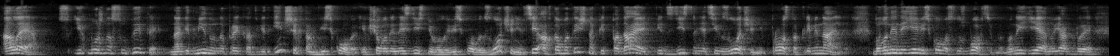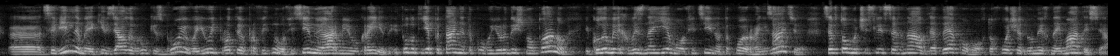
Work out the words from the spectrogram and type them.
Але їх можна судити на відміну, наприклад, від інших там військових, якщо вони не здійснювали військових злочинів, ці автоматично підпадають під здійснення цих злочинів, просто кримінальних, бо вони не є військовослужбовцями, вони є ну якби е, цивільними, які взяли в руки зброю, воюють проти ну, офіційної армії України. І тут от є питання такого юридичного плану. І коли ми їх визнаємо офіційно такою організацією, це в тому числі сигнал для декого, хто хоче до них найматися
